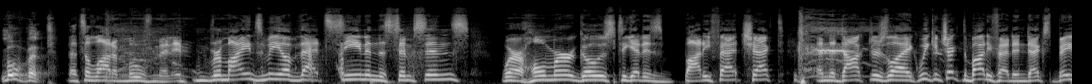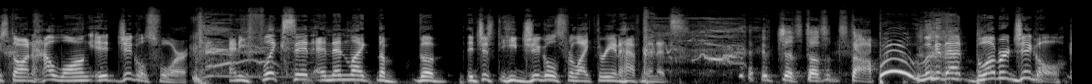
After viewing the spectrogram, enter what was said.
movement. that's a lot of movement. It reminds me of that scene in The Simpsons where Homer goes to get his body fat checked and the doctor's like, "We can check the body fat index based on how long it jiggles for." And he flicks it and then like the the it just he jiggles for like three and a half minutes. It just doesn't stop. Woo! Look at that blubber jiggle.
